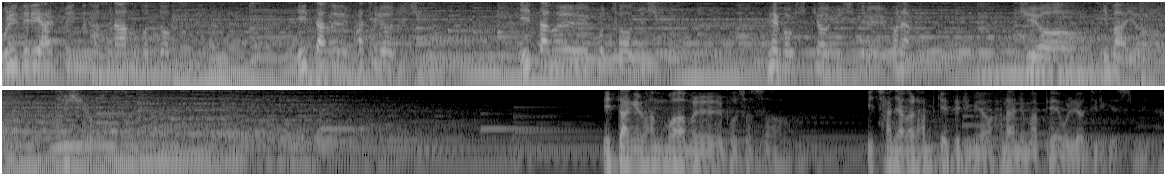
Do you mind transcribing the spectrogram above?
우리들이 할 수 있는 것은 아무것도 없습니다 이 땅을 다스려 주시고 이 땅을 고쳐 주시고 회복시켜 주시기를 원합니다. 주여 임하여 주시옵소서. 이 땅의 황무함을 보소서 이 찬양을 함께 드리며 하나님 앞에 올려드리겠습니다.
